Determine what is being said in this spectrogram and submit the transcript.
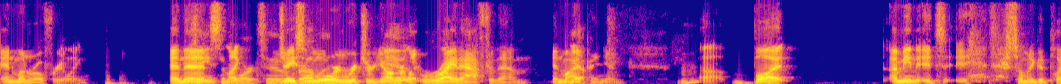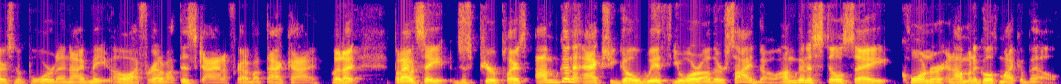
and Monroe Freeling. And then Jason like Moore too. Jason probably. Moore and Richard Young Yeah. are like right after them, in my Yeah. opinion. Mhm. Uh, but I mean, it's it, there's so many good players on the board, and I may oh I forgot about this guy and I forgot about that guy. But I but I would say just pure players. I'm gonna actually go with your other side though. I'm gonna still say corner, and I'm gonna go with Micah Bell.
